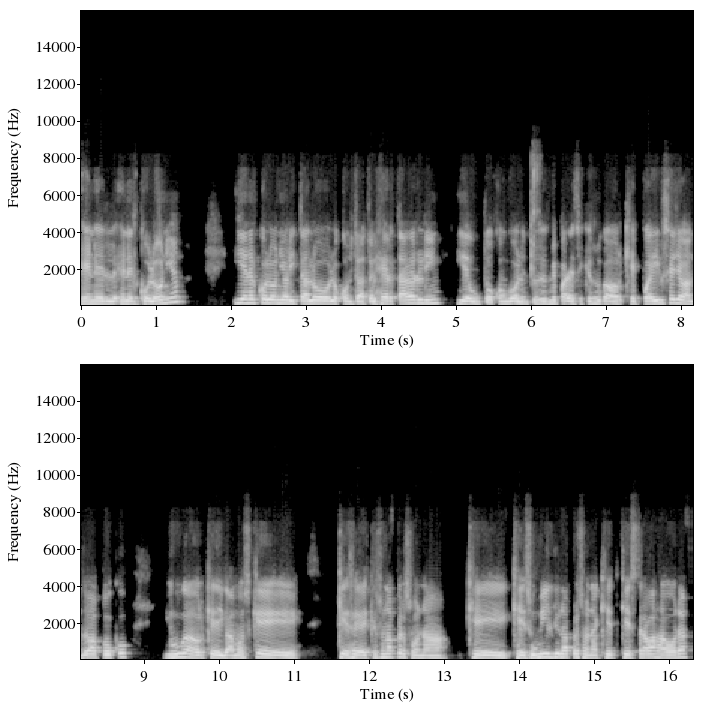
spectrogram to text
en el, en el Colonia, y en el Colonia ahorita lo, lo contrató el Hertha Berlín y debutó con gol. Entonces me parece que es un jugador que puede irse llevando a poco y un jugador que digamos que, que se ve que es una persona que, que es humilde, una persona que, que, es trabajadora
